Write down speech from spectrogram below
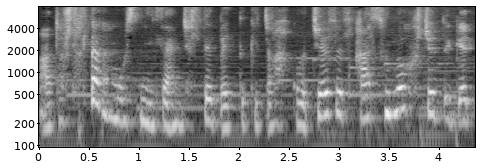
туршлагатай хүмүүс нэлээд амжилттай байдаг гэж байгаа байхгүй. Жишээлбэл гал сүмөөгчд ингээд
